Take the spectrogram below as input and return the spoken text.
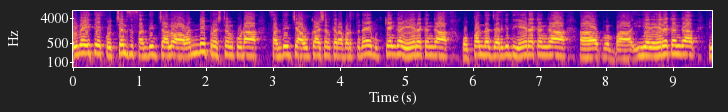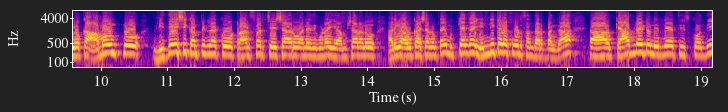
ఏవైతే క్వశ్చన్స్ సంధించాలో అవన్నీ ప్రశ్నలు కూడా సంధించే అవకాశాలు కనబడుతున్నాయి. ముఖ్యంగా ఏ రకంగా ఒప్పందం జరిగింది ఏ రకంగా ఏ రకంగా ఈ యొక్క అమౌంట్ను విదేశీ కంపెనీలకు ట్రాన్స్ఫర్ చేశారు అనేది కూడా ఈ అంశాలను అడిగే అవకాశాలు ఉంటాయి. ముఖ్యంగా ఎన్నికల కోడ్ సందర్భంగా క్యాబినెట్ నిర్ణయం తీసుకుంది.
